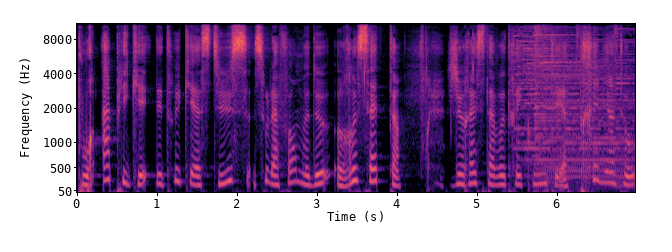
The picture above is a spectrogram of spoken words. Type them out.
pour appliquer des trucs et astuces sous la forme de recettes. Je reste à votre écoute et à très bientôt.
